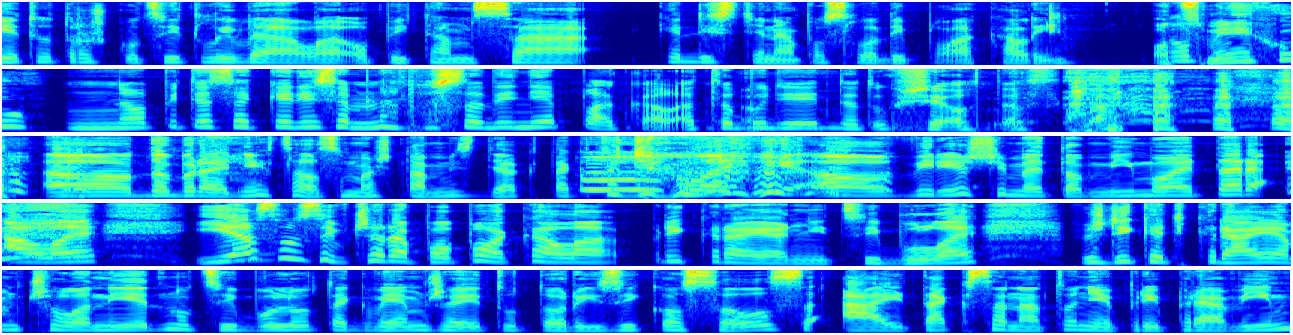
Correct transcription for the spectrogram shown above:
Je to trošku citlivé, ale opýtam sa, kedy ste naposledy plakali? Od smiechu? No, pýta sa, kedy som naposledy neplakala. To bude jednoduchšia otázka. dobre, nechcel som až tam ísť ak takto ďalej. Vyriešime to mimo eter, ale ja som si včera poplakala pri krajaní cibule. Vždy, keď krajam čo len jednu cibuľu, tak viem, že je tu to riziko slz a aj tak sa na to nepripravím.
